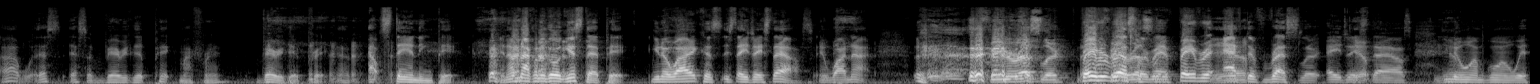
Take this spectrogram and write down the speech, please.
Ah, well, that's that's a very good pick, my friend. Very good pick, Uh, outstanding pick. And I'm not going to go against that pick. You know why? Because it's AJ Styles, and why not? Favorite wrestler. Favorite wrestler, man. Favorite Yeah. active wrestler, AJ Yep. Styles. You Yep. know who I'm going with.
